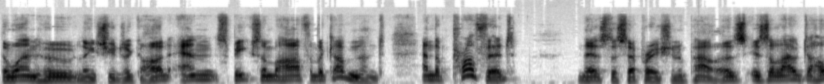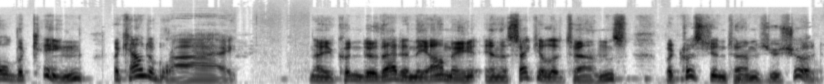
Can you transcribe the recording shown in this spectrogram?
the one who links you to God and speaks on behalf of the covenant. And the prophet, there's the separation of powers, is allowed to hold the king accountable. Right. Now, you couldn't do that in the army in the secular terms, but Christian terms, you should.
